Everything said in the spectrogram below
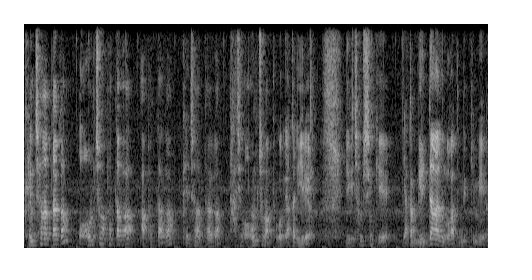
괜찮았다가 엄청 아팠다가 아팠다가 괜찮았다가 다시 엄청 아프고 약간 이래요. 이게 참 신기해. 약간 밀당하는 것 같은 느낌이에요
